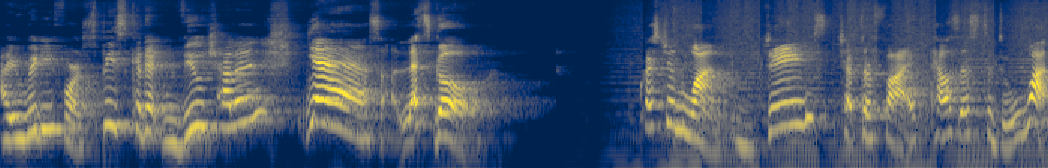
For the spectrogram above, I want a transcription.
Are you ready for a Space Cadet Review Challenge? Yes, let's go! Question 1. James chapter 5 tells us to do what?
